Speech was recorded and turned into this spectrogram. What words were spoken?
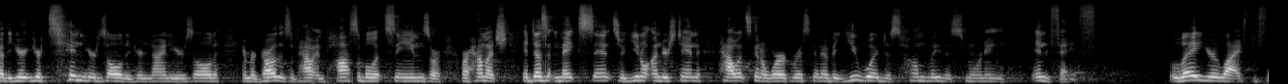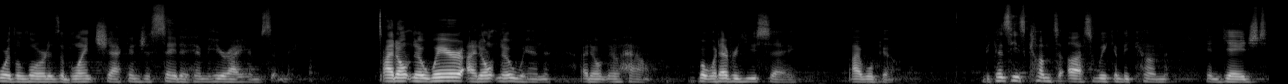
whether you're, you're 10 years old or you're 90 years old, and regardless of how impossible it seems or, or how much it doesn't make sense or you don't understand how it's going to work, where it's going to, but you would just humbly this morning in faith lay your life before the Lord as a blank check and just say to Him, Here I am, send me. I don't know where, I don't know when, I don't know how, but whatever you say, I will go. Because He's come to us, we can become engaged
